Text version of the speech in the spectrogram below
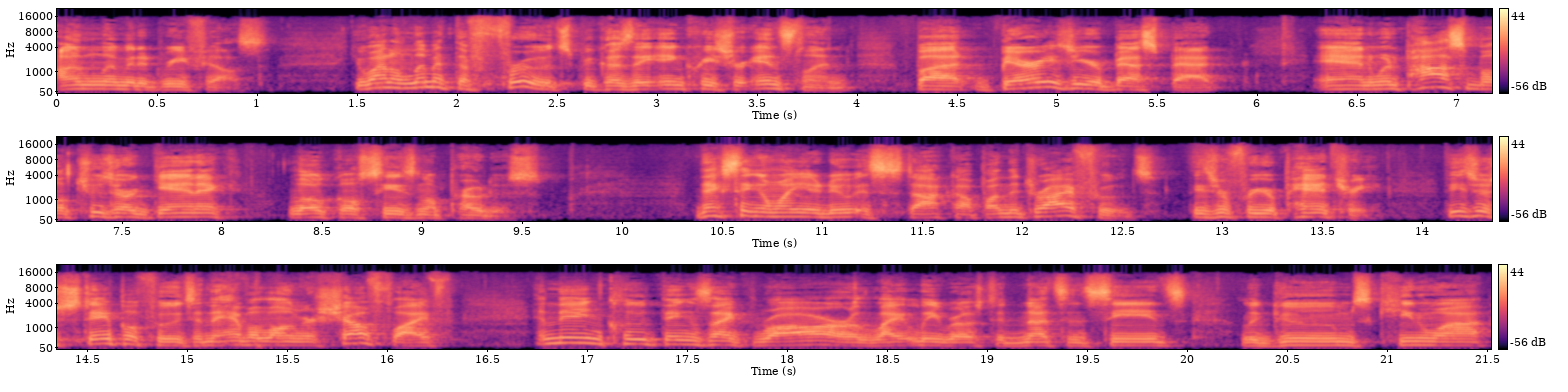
unlimited refills. You want to limit the fruits because they increase your insulin, but berries are your best bet. And when possible, choose organic, local, seasonal produce. Next thing I want you to do is stock up on the dry foods. These are for your pantry. These are staple foods and they have a longer shelf life, and they include things like raw or lightly roasted nuts and seeds, legumes, quinoa,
